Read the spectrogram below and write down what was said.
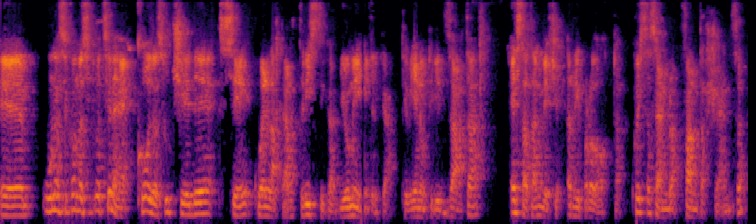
Eh, una seconda situazione è cosa succede se quella caratteristica biometrica che viene utilizzata è stata invece riprodotta. Questa sembra fantascienza,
